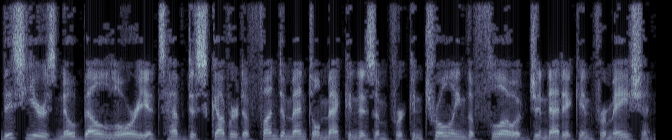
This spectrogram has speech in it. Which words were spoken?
"...this year's Nobel laureates have discovered a fundamental mechanism for controlling the flow of genetic information."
